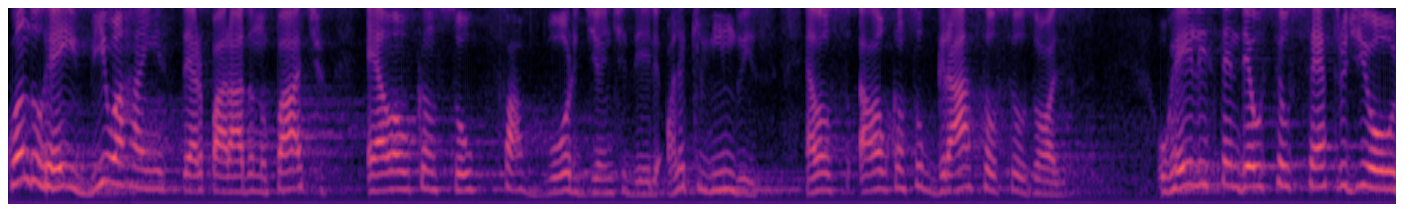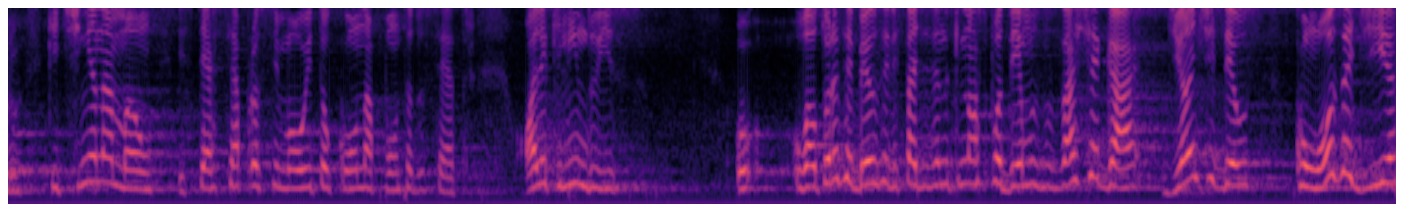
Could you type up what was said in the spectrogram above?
Quando o rei viu a rainha Esther parada no pátio, ela alcançou favor diante dele. Olha que lindo isso. Ela, ela alcançou graça aos seus olhos. O rei lhe estendeu o seu cetro de ouro que tinha na mão. Esther se aproximou e tocou na ponta do cetro. Olha que lindo isso. O, o autor aos Hebreus ele está dizendo que nós podemos nos achegar diante de Deus com ousadia,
